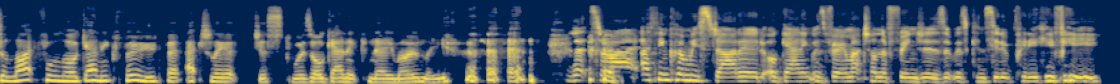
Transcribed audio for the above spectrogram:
delightful organic food. But actually, it just was organic name only. That's right. I think when we started, organic was very much on the fringes. It was considered pretty hippie.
